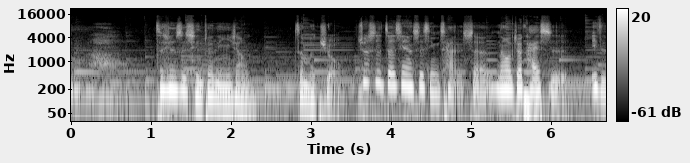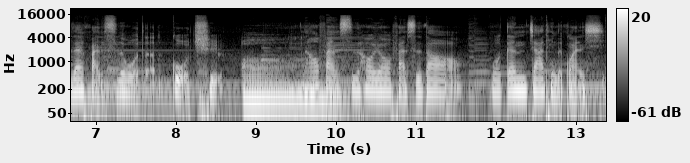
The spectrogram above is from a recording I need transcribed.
哦、这件事情对你影响这么久，就是这件事情产生，然后我就开始一直在反思我的过去，哦，然后反思后又反思到我跟家庭的关系，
